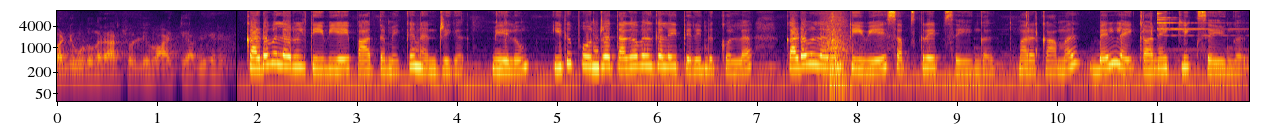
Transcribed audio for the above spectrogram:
பண்ணி கொடுக்கிறார் சொல்லி வாழ்த்தி அமைகிறேன் கடவுள் அருள் டிவியை பார்த்தமைக்க நன்றிகள். மேலும் இது போன்ற தகவல்களை தெரிந்து கொள்ள கடவுள் அருள் டிவியை சப்ஸ்கிரைப் செய்யுங்கள். மறக்காமல் பெல் ஐக்கானை கிளிக் செய்யுங்கள்.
